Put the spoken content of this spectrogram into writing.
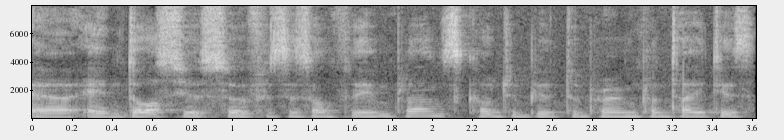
uh, and osseous surfaces of the implants contribute to periimplantitis.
